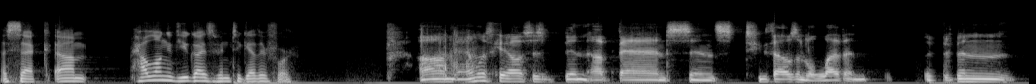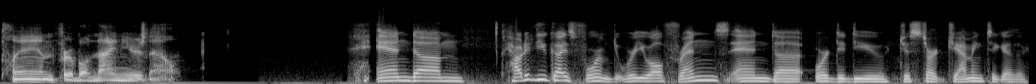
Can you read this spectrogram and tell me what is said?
a sec. Um, how long have you guys been together for? Um, Endless Chaos has been a band since 2011. We've been playing for about nine years now. And um, how did you guys form? Were you all friends, and uh, or did you just start jamming together?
